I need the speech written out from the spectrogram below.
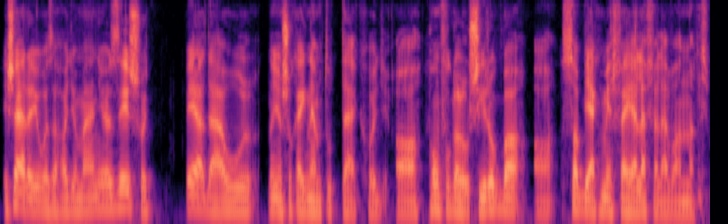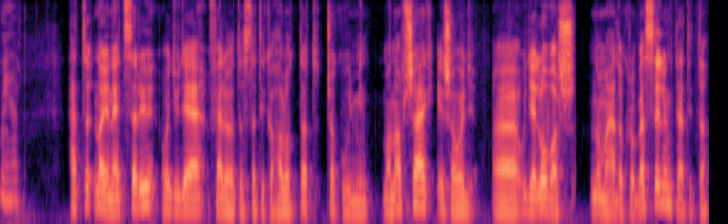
És erre jó ez a hagyományőrzés, hogy Például nagyon sokáig nem tudták, hogy a honfoglaló sírokba a szabják miért feje lefele vannak. És miért? Hát nagyon egyszerű, hogy ugye felöltöztetik a halottat, csak úgy, mint manapság, és ahogy uh, ugye lovas nomádokról beszélünk, tehát itt a,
